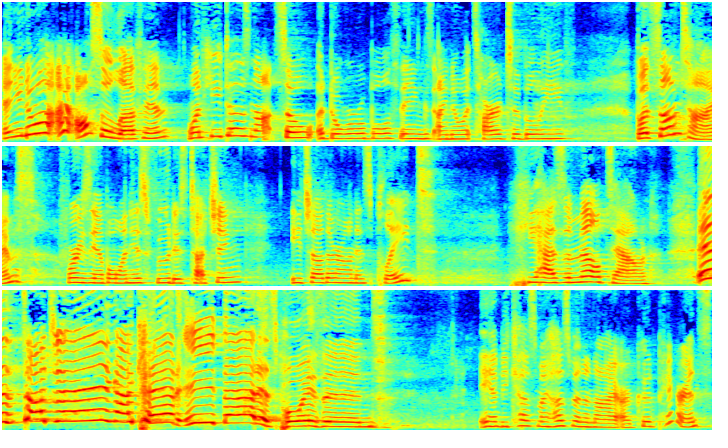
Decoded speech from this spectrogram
And you know what? I also love him when he does not so adorable things. I know it's hard to believe. But sometimes, for example, when his food is touching each other on his plate, he has a meltdown. It's touching! I can't eat that! It's poisoned! And because my husband and I are good parents,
